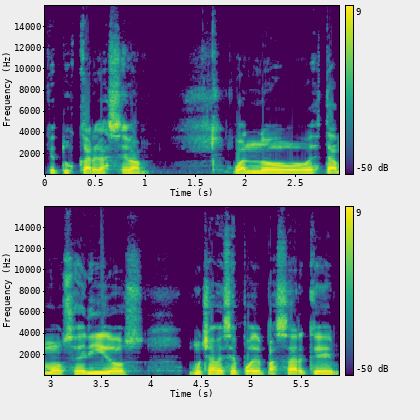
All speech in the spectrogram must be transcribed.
que tus cargas se van. Cuando estamos heridos, muchas veces puede pasar que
